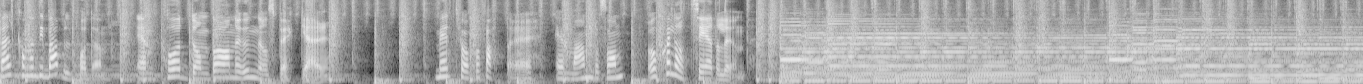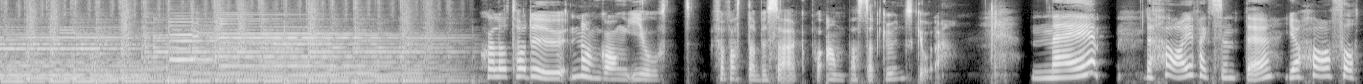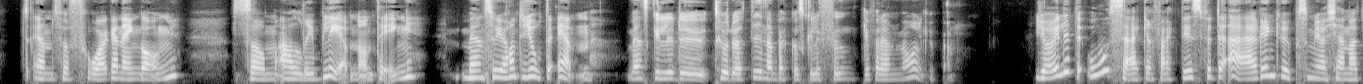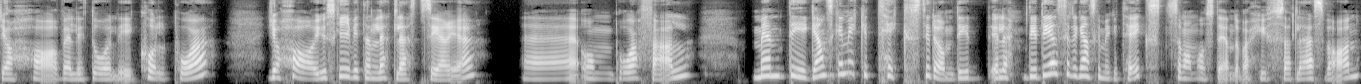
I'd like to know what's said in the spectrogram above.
Välkommen till Babbelpodden, en podd om barn och ungdomsböcker. Med två författare, Emma Andersson och Charlotte Cederlund. Charlotte, har du någon gång gjort författarbesök på anpassad grundskola? Nej, det har jag faktiskt inte. Jag har fått en förfrågan en gång som aldrig blev någonting. Men så jag har inte gjort det än. Men skulle du, tror du att dina böcker skulle funka för den målgruppen? Jag är lite osäker faktiskt, för det är en grupp som jag känner att jag har väldigt dålig koll på. Jag har ju skrivit en lättläst serie eh, om bråfall. Men det är ganska mycket text i dem. Det är, eller, det är dels är det ganska mycket text, så man måste ändå vara hyfsat läsvan.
